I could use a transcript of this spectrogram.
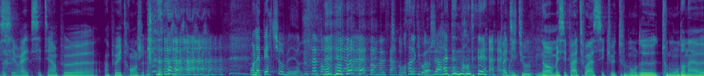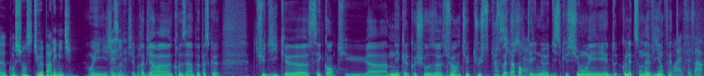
c'est vrai, c'était un peu euh, un peu étrange. On l'a perturbé. Hein. C'est ça pour me faire, comprendre qu'il faut que j'arrête de demander. pas du tout. Non, mais c'est pas à toi, c'est que tout le monde, euh, tout le monde en a euh, conscience. Tu veux parler, Mitch? Oui, j'aimerais bien euh, creuser un peu parce que tu dis que c'est quand tu as amené quelque chose, tu, tu, souhaites apporter une discussion et connaître son avis en fait. Ouais, c'est ça.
